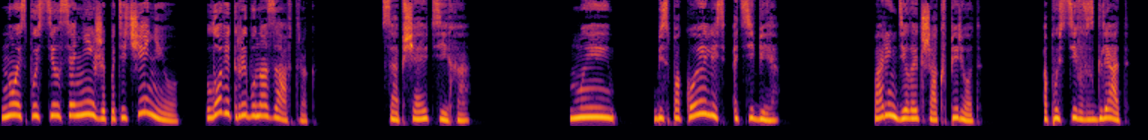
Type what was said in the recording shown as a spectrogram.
Но и спустился ниже по течению, ловит рыбу на завтрак. Сообщаю тихо. Мы беспокоились о тебе. Парень делает шаг вперед. Опустив взгляд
